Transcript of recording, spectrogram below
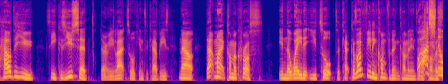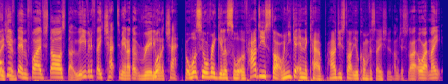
how do you see? Because you said don't really like talking to cabbies. Now that might come across in the way that you talk to. Because I'm feeling confident coming into But this I still give them five stars though, even if they chat to me and I don't really want to chat. But what's your regular sort of? How do you start when you get in the cab? How do you start your conversation? I'm just like, all right, mate.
